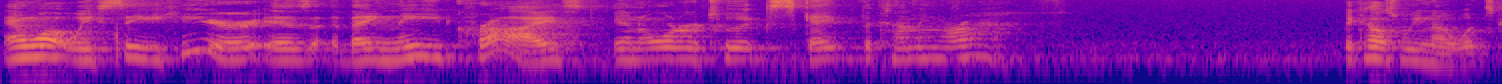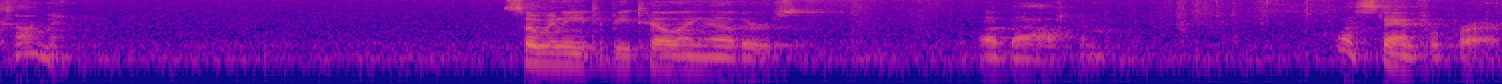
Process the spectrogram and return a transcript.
And what we see here is they need Christ in order to escape the coming wrath. Because we know what's coming. So we need to be telling others about him. Let's stand for prayer.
